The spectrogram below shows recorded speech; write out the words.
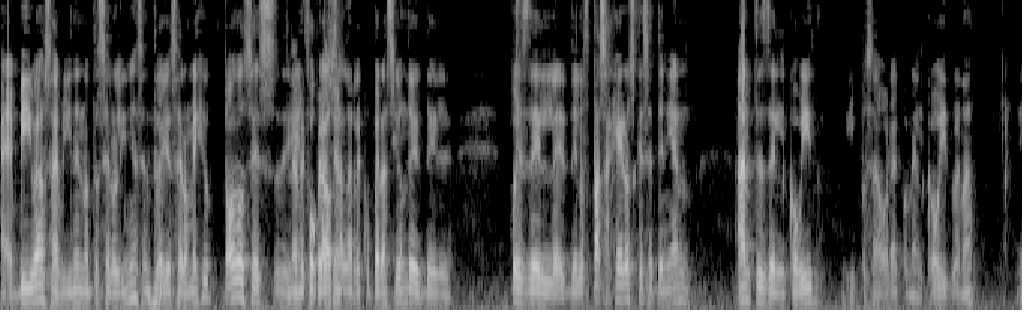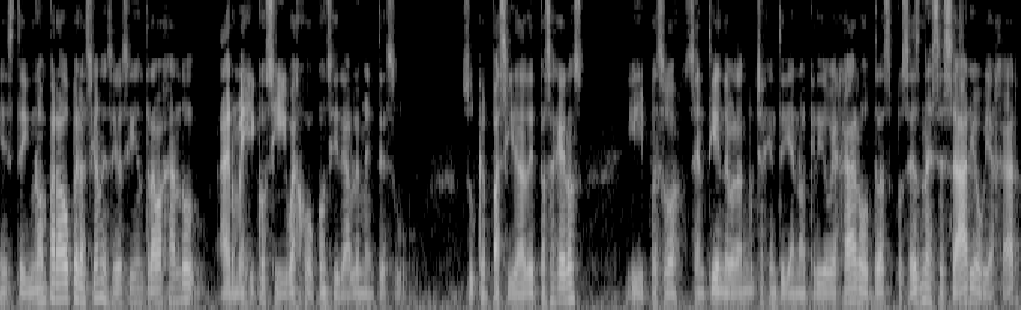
eh, viva, o sea, vienen otras aerolíneas, entre ellas Aeroméxico, todos es eh, enfocados a la recuperación de, pues de los pasajeros que se tenían antes del COVID y pues ahora con el COVID, ¿verdad? Este, y no han parado operaciones, ellos siguen trabajando. Aeroméxico sí bajó considerablemente su, su capacidad de pasajeros y pues oh, se entiende, ¿verdad? Mucha gente ya no ha querido viajar, otras pues es necesario viajar.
